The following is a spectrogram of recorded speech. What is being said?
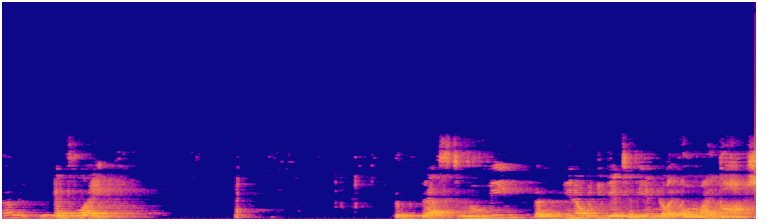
Hallelujah. It's like the best movie that, you know, when you get to the end, you're like, oh my gosh,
